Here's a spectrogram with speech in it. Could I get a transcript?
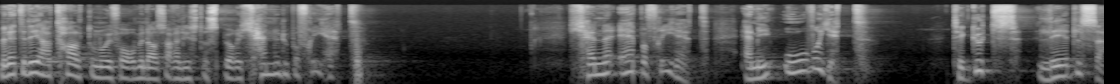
Men etter det jeg har talt om nå i formiddag, så har jeg lyst til å spørre kjenner du på frihet. Kjenner jeg på frihet? Er vi overgitt til Guds ledelse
